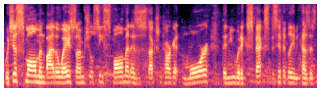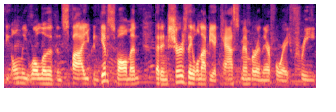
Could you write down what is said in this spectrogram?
which is Smallman, by the way. Sometimes you'll see Smallman as a seduction target more than you would expect, specifically because it's the only role other than Spy you can give Smallman that ensures they will not be a cast member and therefore a free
